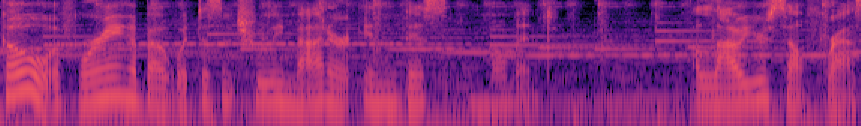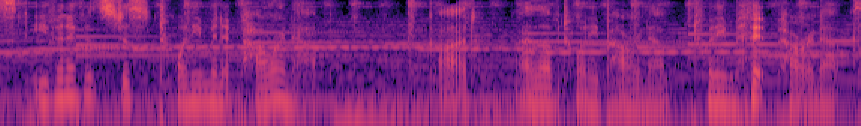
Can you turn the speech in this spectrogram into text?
go of worrying about what doesn't truly matter in this moment. Allow yourself rest, even if it's just a 20 minute power nap. God, I love 20 power nap, 20 minute power naps.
